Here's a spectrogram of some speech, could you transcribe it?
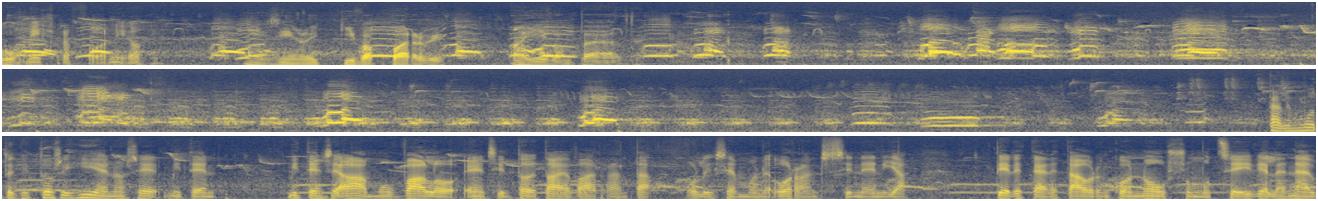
Uh. mikrofoni ohi. Niin, siinä oli kiva parvi aivan päältä. Tämä oli muutenkin tosi hieno se, miten, miten se aamun valo, ensin toi taivaanranta oli semmoinen oranssinen ja tiedetään, että aurinko on noussut, mutta se ei vielä näy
